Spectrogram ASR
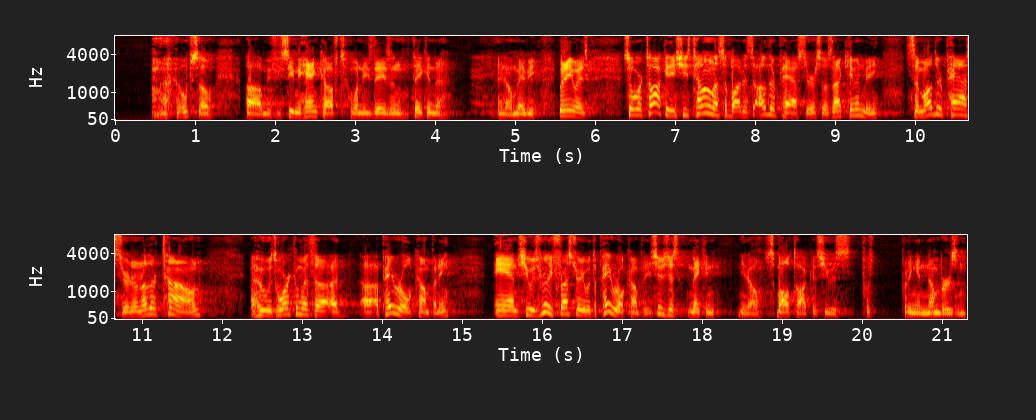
I hope so. Um, if you see me handcuffed one of these days and taken to, you know, maybe. But, anyways, so we're talking, and she's telling us about this other pastor, so it's not Kim and me, some other pastor in another town who was working with a, a, a payroll company, and she was really frustrated with the payroll company. She was just making, you know, small talk because she was putting in numbers, and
